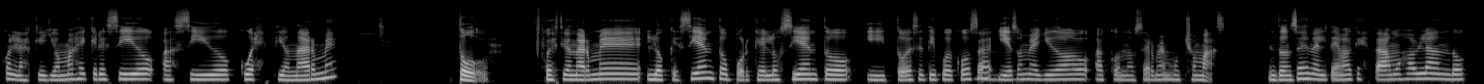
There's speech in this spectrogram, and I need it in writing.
con las que yo más he crecido ha sido cuestionarme todo. Cuestionarme lo que siento, por qué lo siento y todo ese tipo de cosas. Y eso me ha ayudado a conocerme mucho más. Entonces, en el tema que estábamos hablando,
